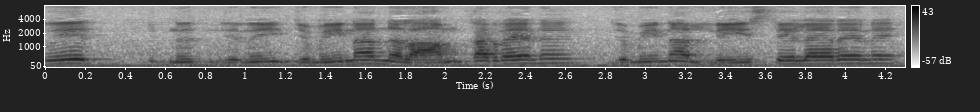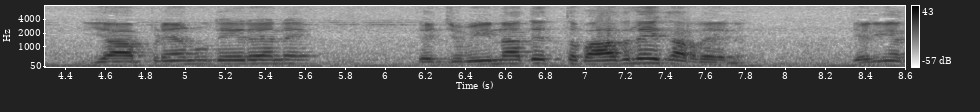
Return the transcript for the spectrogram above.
ਤੇ ਇਹ ਜ਼ਮੀਨਾਂ ਨਿਲਾਮ ਕਰ ਰਹੇ ਨੇ, ਜ਼ਮੀਨਾਂ ਲੀਜ਼ ਤੇ ਲੈ ਰਹੇ ਨੇ ਜਾਂ ਆਪਣਿਆਂ ਨੂੰ ਦੇ ਰਹੇ ਨੇ ਤੇ ਜ਼ਮੀਨਾਂ ਦੇ ਤਬਾਦਲੇ ਕਰ ਰਹੇ ਨੇ। ਜਿਹੜੀਆਂ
